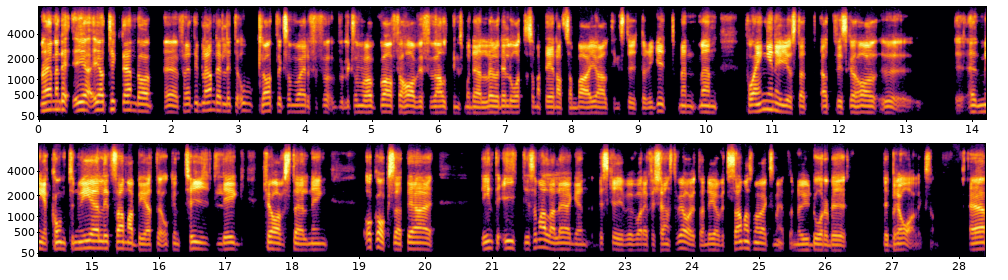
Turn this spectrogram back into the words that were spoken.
nej, men det, jag, jag, tyckte ändå, uh, för att ibland är det lite oklart, liksom, vad är det för, liksom, var, varför har vi förvaltningsmodeller? Och det låter som att det är något som bara gör allting styrt och rigitt. Men, men poängen är just att, att vi ska ha ett mer kontinuerligt samarbete och en tydlig kravställning. Och också att det är, det är inte IT som alla lägen beskriver vad det är för tjänster vi har, utan det gör vi tillsammans med verksamheten. Det är då det blir, blir bra. Liksom. Eh,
